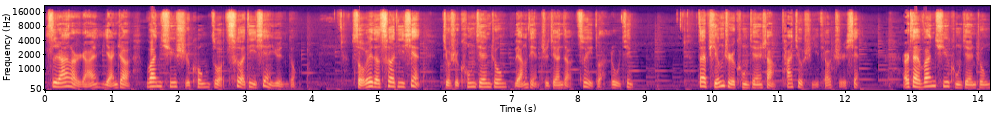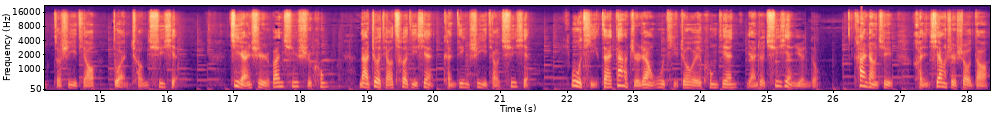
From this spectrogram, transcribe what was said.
自然而然沿着弯曲时空做测地线运动。所谓的测地线，就是空间中两点之间的最短路径。在平直空间上，它就是一条直线；而在弯曲空间中，则是一条短程曲线。既然是弯曲时空，那这条测地线肯定是一条曲线。物体在大质量物体周围空间沿着曲线运动，看上去很像是受到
